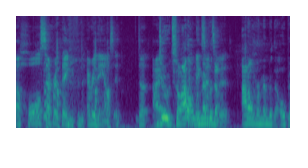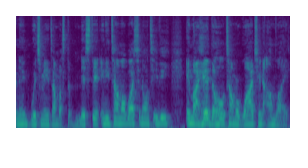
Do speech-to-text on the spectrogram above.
a whole separate thing from everything else. It does, I, Dude, so I don't remember the. I don't remember the opening, which means I must have missed it anytime I watch it on TV. In my head, the whole time we're watching, I'm like,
